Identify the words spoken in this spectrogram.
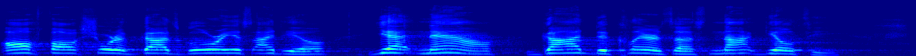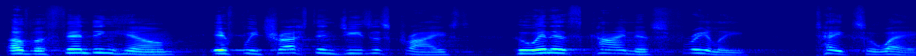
all fall short of God's glorious ideal, yet now God declares us not guilty of offending him if we trust in Jesus Christ, who in his kindness freely takes away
